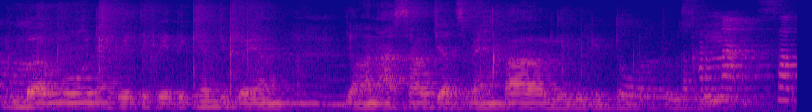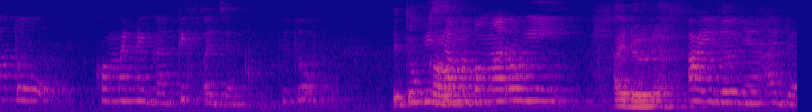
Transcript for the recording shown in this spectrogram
membangun yang kritik-kritiknya juga yang Hmm. jangan asal judgmental gitu gitu sih. Karena satu komen negatif aja itu tuh Itu bisa kalau mempengaruhi idolnya. idolnya ada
